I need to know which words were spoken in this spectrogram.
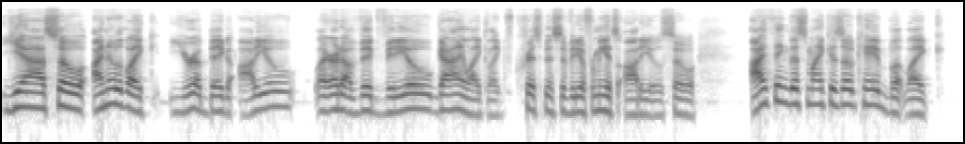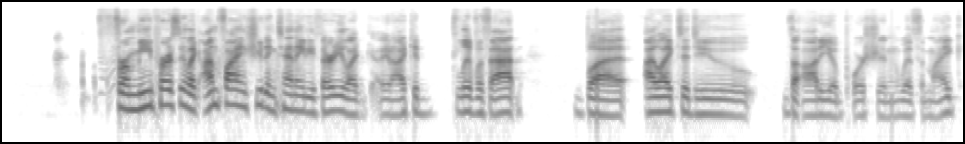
Yeah, so I know like you're a big audio like or a big video guy, like like Christmas a video. For me, it's audio. So I think this mic is okay, but like for me personally, like I'm fine shooting 1080 30, like you know, I could live with that. But I like to do the audio portion with the mic.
